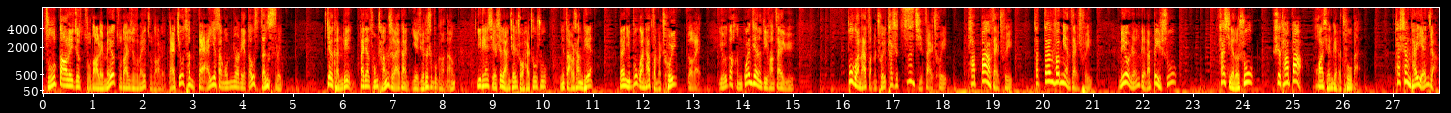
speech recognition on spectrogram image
做到的就是做到的，没有做到的就是没做到的。但九成半以上我们女儿的都是真实的，这肯定大家从常识来看也觉得是不可能。一天写诗两千首还出书，你咋不上天？但你不管他怎么吹，各位有一个很关键的地方在于，不管他怎么吹，他是自己在吹，他爸在吹，他单方面在吹。没有人给他背书，他写了书，是他爸花钱给他出版。他上台演讲，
